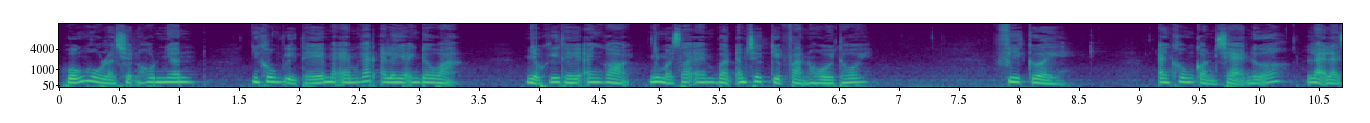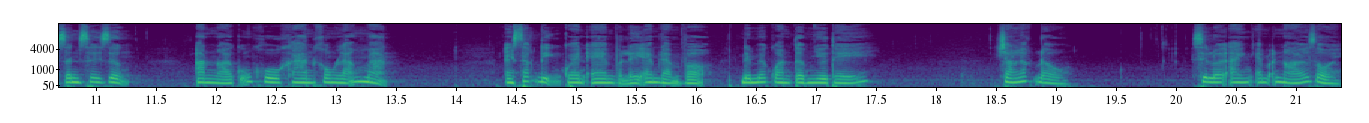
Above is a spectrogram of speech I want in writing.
Huống hồ là chuyện hôn nhân. Nhưng không vì thế mà em ghét ai anh đâu ạ. Nhiều khi thấy anh gọi, Nhưng mà do em bận, em chưa kịp phản hồi thôi. Phi cười. Anh không còn trẻ nữa, Lại là dân xây dựng. Ăn nói cũng khô khan, không lãng mạn. Anh xác định quen em và lấy em làm vợ Nên mới quan tâm như thế. Trang lắc đầu. Xin lỗi anh, em đã nói rồi.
